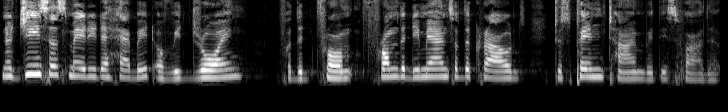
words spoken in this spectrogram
You know, Jesus made it a habit of withdrawing the, from, from the demands of the crowd to spend time with his Father.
